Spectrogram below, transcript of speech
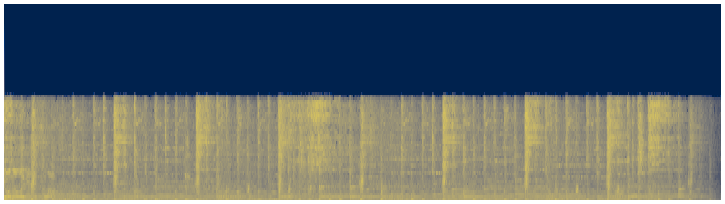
все наловили.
